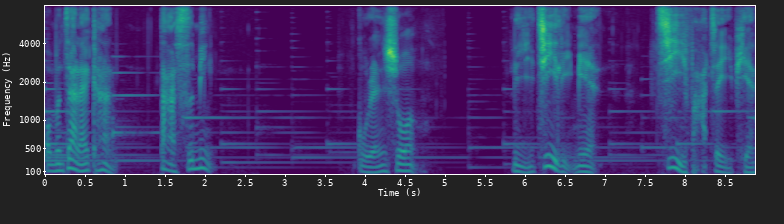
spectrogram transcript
我们再来看《大司命》。古人说，《礼记》里面记法这一篇。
